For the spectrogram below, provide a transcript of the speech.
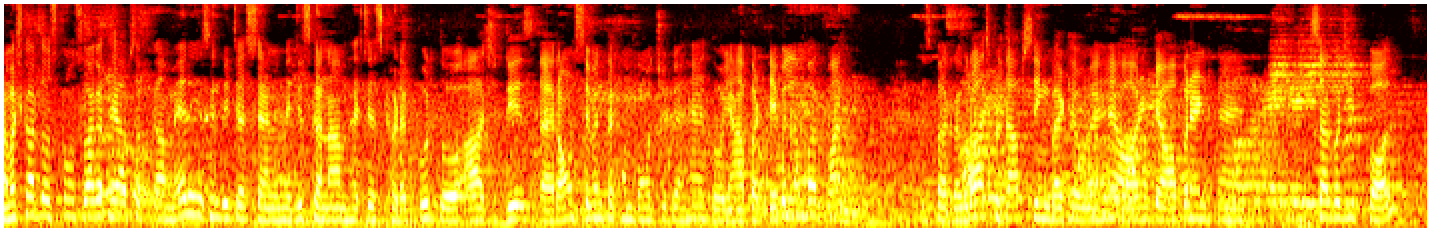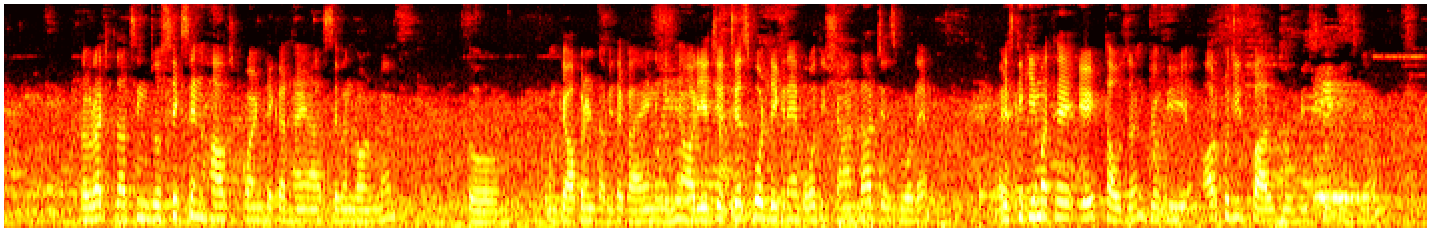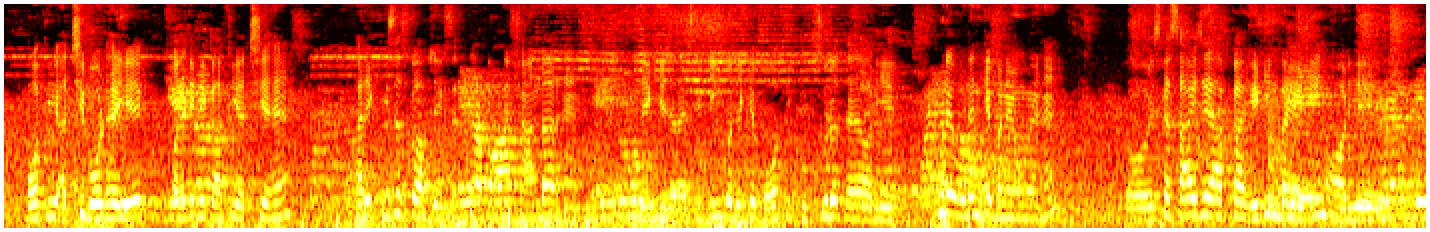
नमस्कार दोस्तों, स्वागत है आप सबका मेरे इस हिंदी चेस चैनल में जिसका नाम है चेस खड़गपुर। तो आज डेज़ राउंड सेवन तक हम पहुँच चुके हैं। तो यहाँ पर टेबल नंबर वन इस पर रघुराज प्रताप सिंह बैठे हुए हैं और इनके ओपोनेंट हैं सर्वजीत पॉल। रघुराज प्रताप सिंह जो सिक्स एंड हाफ़ पॉइंट लेकर हैं आज सेवन राउंड में। तो उनके ओपोनेंट अभी तक आए नहीं हैं और ये जो चेस बोर्ड देख रहे हैं, बहुत ही शानदार चेस बोर्ड है। इसकी कीमत है एट थाउज़ेंड जो कि और कुछ पाल जो भी इसको बेच रहे हैं। बहुत ही अच्छी बोर्ड है ये। क्वालिटी भी काफ़ी अच्छी है। हर एक पीसेस को आप देख सकते हैं। कितने शानदार हैं। देखिए ज़रा, इसकी किंग को देखिए, बहुत ही खूबसूरत है और ये पूरे वुडन के बने हुए हैं। तो इसका साइज़ है आपका 18 बाई 18 और ये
